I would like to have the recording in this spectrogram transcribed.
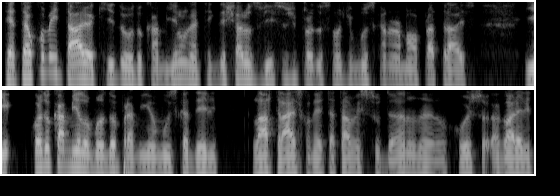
Tem até o comentário aqui do, do Camilo, né? Tem que deixar os vícios de produção de música normal para trás. E quando o Camilo mandou para mim a música dele lá atrás, quando ele estava estudando né, no curso, agora ele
